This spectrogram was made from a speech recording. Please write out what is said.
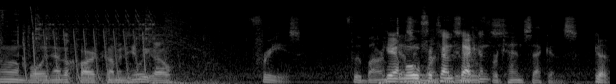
Oh boy, another car coming. Here we go. Freeze. Fubar Can't move for 10 you to move seconds. For 10 seconds. Good.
